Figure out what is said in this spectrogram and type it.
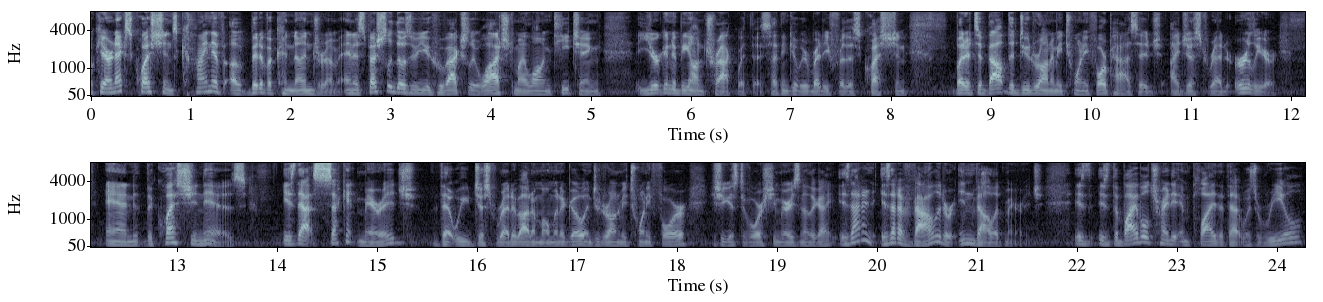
Okay, our next question is kind of a bit of a conundrum, and especially those of you who've actually watched my long teaching, you're going to be on track with this. I think you'll be ready for this question. But it's about the Deuteronomy 24 passage I just read earlier. And the question is Is that second marriage that we just read about a moment ago in Deuteronomy 24, she gets divorced, she marries another guy, is that, an, is that a valid or invalid marriage? Is, is the Bible trying to imply that that was real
